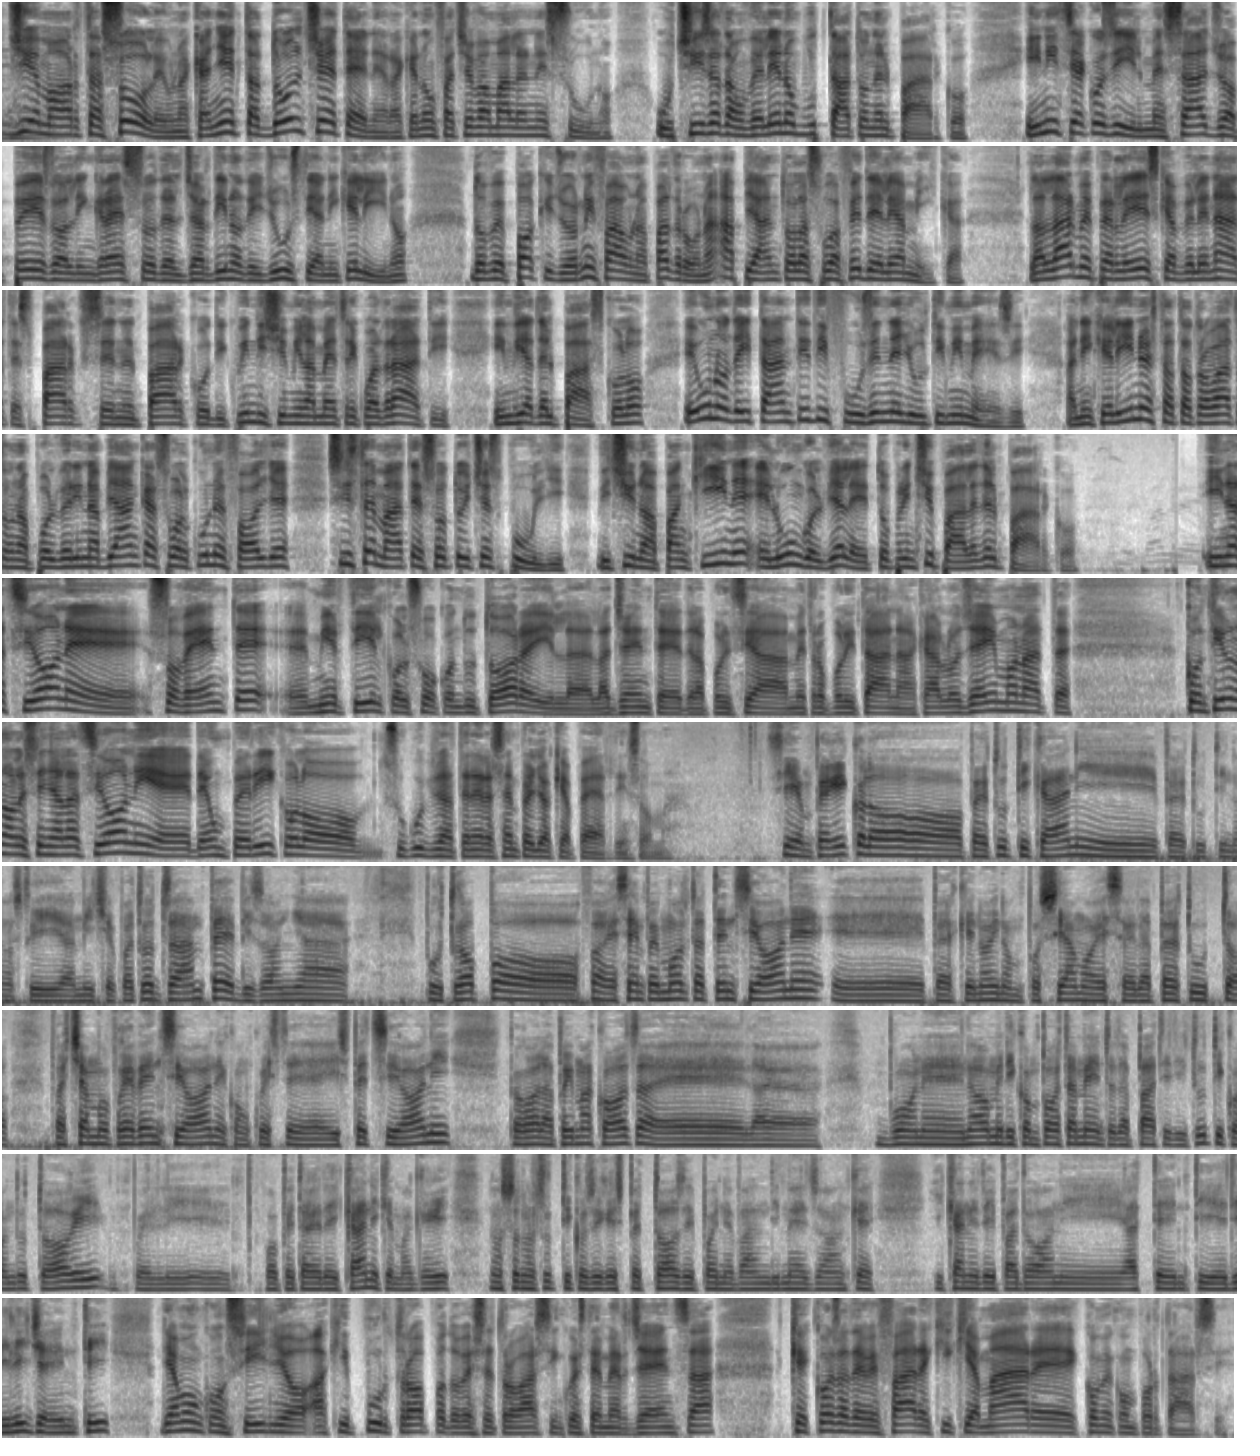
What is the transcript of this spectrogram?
Oggi è morta Sole, una cagnetta dolce e tenera che non faceva male a nessuno, uccisa da un veleno buttato nel parco. Inizia così il messaggio appeso all'ingresso del Giardino dei Giusti a Nichelino, dove pochi giorni fa una padrona ha pianto la sua fedele amica. L'allarme per le esche avvelenate sparse nel parco di 15.000 metri quadrati in via del Pascolo è uno dei tanti diffusi negli ultimi mesi. A Nichelino è stata trovata una polverina bianca su alcune foglie sistemate sotto i cespugli, vicino a panchine e lungo il vialetto principale del parco. In azione sovente eh, Mirtil col suo conduttore, l'agente della Polizia Metropolitana Carlo Geimonat, Continuano le segnalazioni ed è un pericolo su cui bisogna tenere sempre gli occhi aperti. Insomma. Sì, è un pericolo per tutti i cani, per tutti i nostri amici a quattro zampe, bisogna purtroppo fare sempre molta attenzione eh, perché noi non possiamo essere dappertutto, facciamo prevenzione con queste ispezioni, però la prima cosa è la buone norme di comportamento da parte di tutti i conduttori, quelli proprietari dei cani che magari non sono tutti così rispettosi, poi ne vanno di mezzo anche i cani dei padroni attenti e diligenti. Diamo un consiglio a chi purtroppo dovesse trovarsi in questa emergenza, che cosa deve fare, chi chiamare, come comportarsi.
